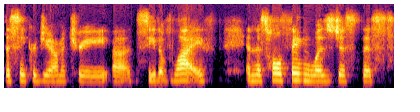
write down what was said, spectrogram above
the sacred geometry uh, seed of life and this whole thing was just this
